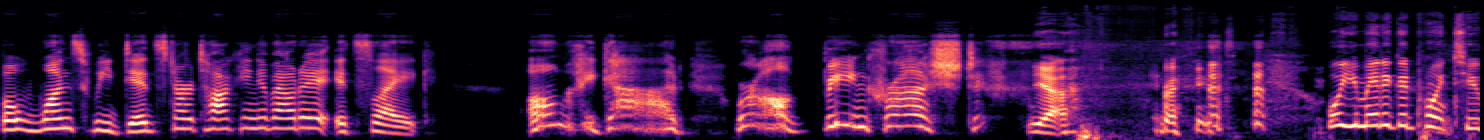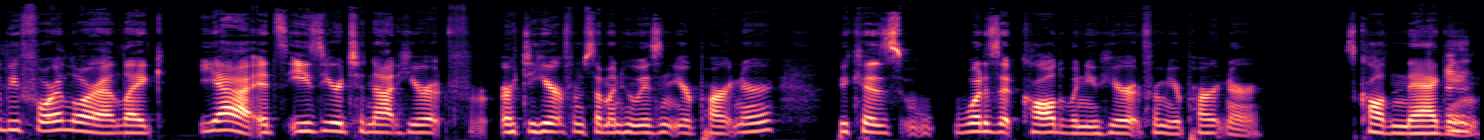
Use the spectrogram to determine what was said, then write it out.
But once we did start talking about it, it's like, oh my God, we're all being crushed. yeah, right. well, you made a good point too before, Laura. Like, yeah, it's easier to not hear it f or to hear it from someone who isn't your partner because what is it called when you hear it from your partner? It's called nagging.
